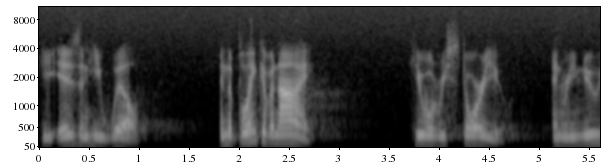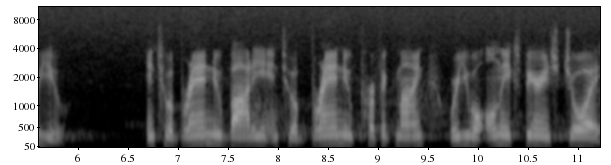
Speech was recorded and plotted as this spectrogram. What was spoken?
He is and He will. In the blink of an eye, He will restore you and renew you into a brand new body, into a brand new perfect mind where you will only experience joy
